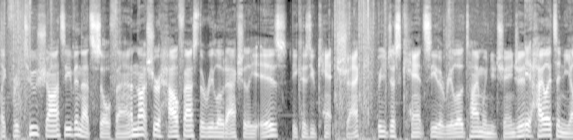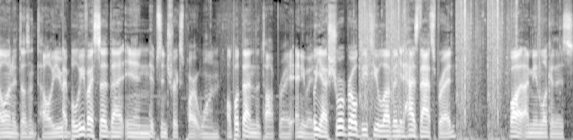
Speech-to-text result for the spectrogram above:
Like for two shots even, that's so fast. I'm not sure how fast the reload actually actually is because you can't check, or you just can't see the reload time when you change it. It highlights in yellow and it doesn't tell you. I believe I said that in Tips and Tricks Part 1. I'll put that in the top right. Anyway, but yeah, short barrel DT11, it has that spread. But, I mean, look at this.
